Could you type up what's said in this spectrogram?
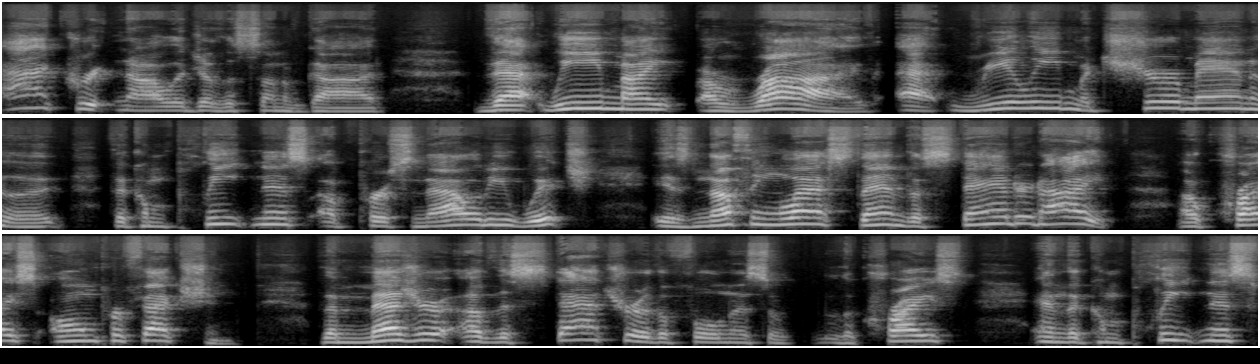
accurate knowledge of the Son of God, that we might arrive at really mature manhood, the completeness of personality, which is nothing less than the standard height of Christ's own perfection, the measure of the stature of the fullness of the Christ, and the completeness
